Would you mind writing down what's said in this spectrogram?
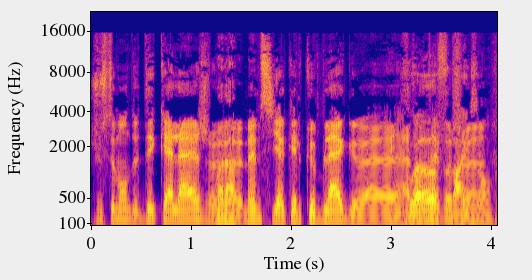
justement de décalage, Voilà. même s'il y a quelques blagues à, à off, gauche. par exemple.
